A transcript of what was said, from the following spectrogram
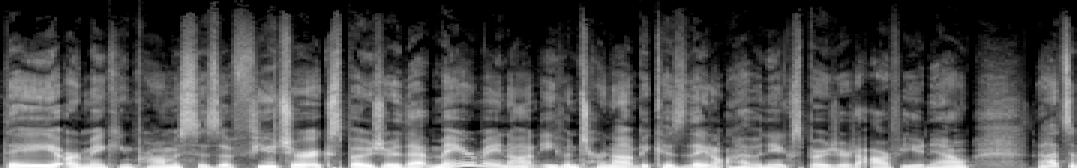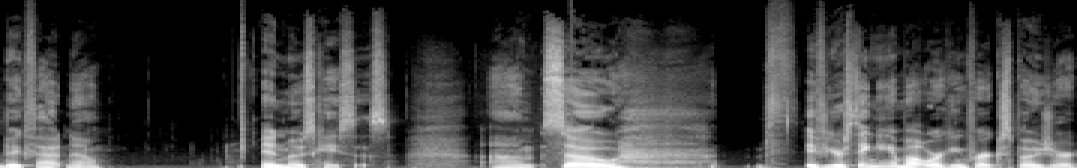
they are making promises of future exposure that may or may not even turn up because they don't have any exposure to offer you now. That's a big fat no in most cases. Um, so, if you're thinking about working for exposure,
